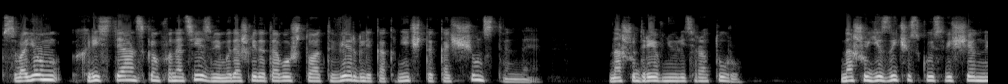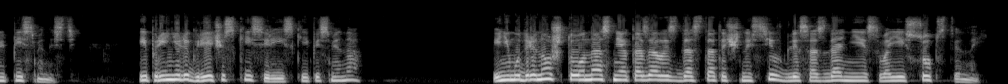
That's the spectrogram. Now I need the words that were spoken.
В своем христианском фанатизме мы дошли до того, что отвергли как нечто кощунственное нашу древнюю литературу, нашу языческую священную письменность и приняли греческие и сирийские письмена. И не мудрено, что у нас не оказалось достаточно сил для создания своей собственной,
